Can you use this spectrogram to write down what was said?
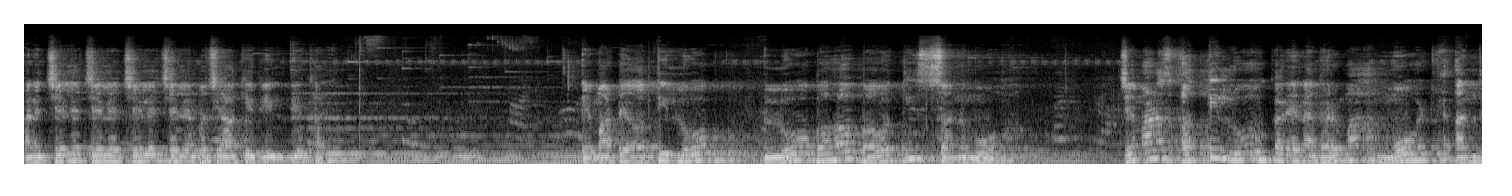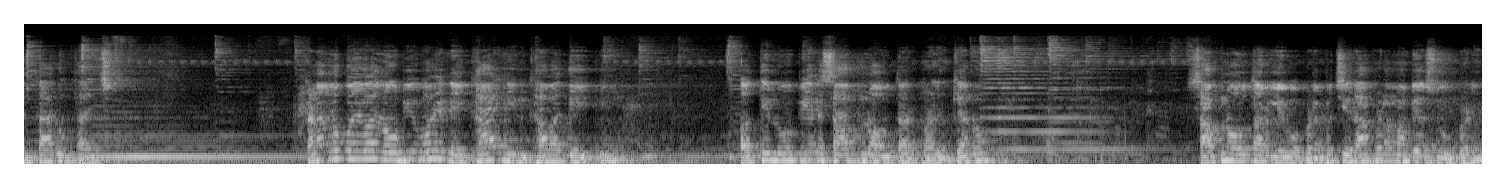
અને છેલ્લે છેલ્લે છેલ્લે છેલ્લે પછી આખી રીલ દેખાય. એ માટે અતિ લોભ લોભ ભવતી સન્મોહ. જે માણસ અતિ લોભ કરે એના ઘરમાં, મોહ એટલે અંધકારું થાય છે. ઘણા લોકો એવા લોભી હોય ને, ખાય નહીં ખાવા દે નહીં. અતિ લોભી અને સાપનો અવતાર મળે. કેનો સાપનો અવતાર લેવો પડે. પછી રાફડામાં બેસવું પડે.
